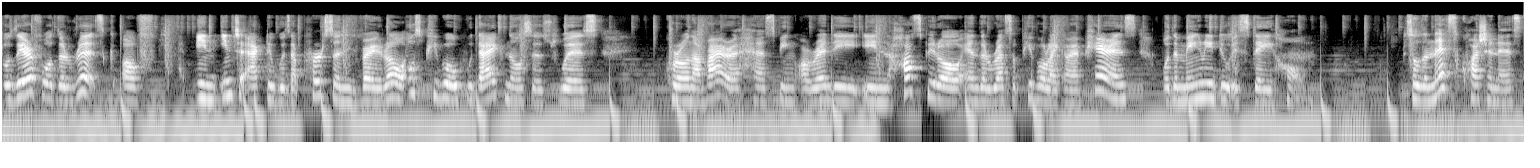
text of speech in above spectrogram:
So therefore, the risk of being interacted with a person is very low. Those people who diagnosis with coronavirus has been already in hospital and the rest of people like my parents, what they mainly do is stay home. So the next question is,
